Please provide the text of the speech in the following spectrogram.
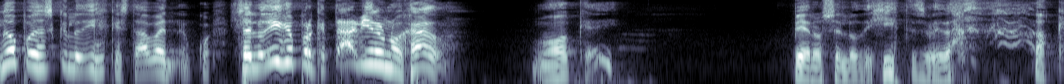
No, pues es que le dije que estaba... En, se lo dije porque estaba bien enojado. Ok. Pero se lo dijiste, ¿verdad? ok.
